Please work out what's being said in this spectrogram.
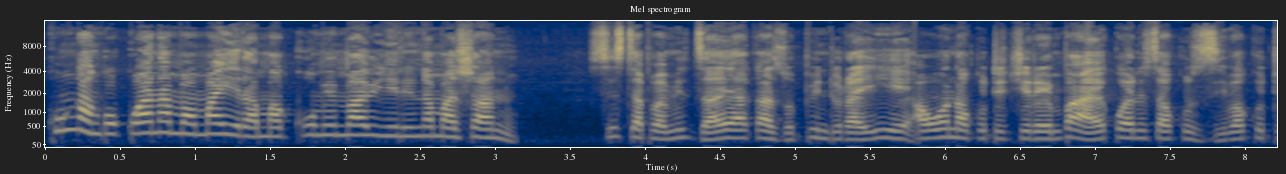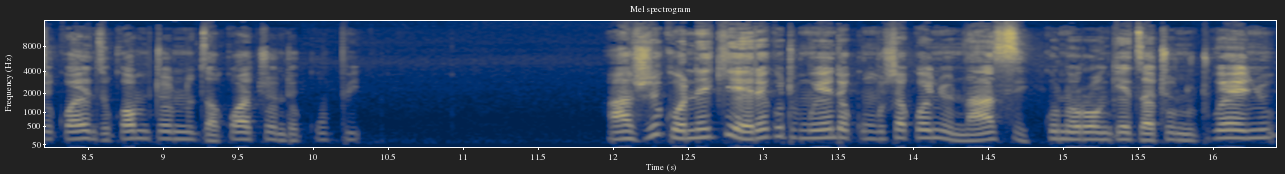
Kungangokwana mamaira makumi maviri namashanu sista pamidzai akazopindura iye aona kuti chiremba haikwanisa kuziva kuti kwainzi kwamutonudza kwacho ndekupi. Hazvigoneki here kuti muende kumusha kwenyu nhasi kunorongedza tunhu twenyu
